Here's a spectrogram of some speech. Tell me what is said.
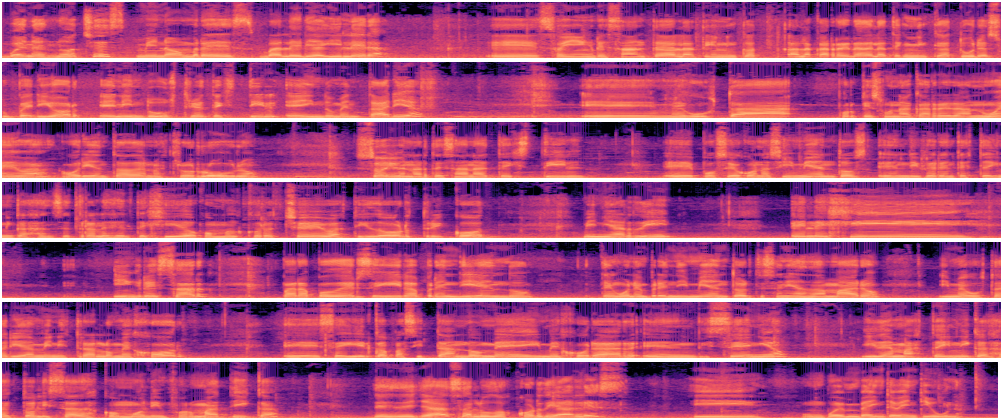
Buenas noches, mi nombre es Valeria Aguilera. Eh, soy ingresante a la, carrera de la Tecnicatura Superior en Industria Textil e Indumentaria. Eh, me gusta porque es una carrera nueva, orientada a nuestro rubro. Soy una artesana textil, eh, poseo conocimientos en diferentes técnicas ancestrales del tejido como el crochet, bastidor, tricot, miniardí. Elegí ingresar para poder seguir aprendiendo. Tengo un emprendimiento, Artesanías de Amaro, y me gustaría administrarlo mejor, eh, seguir capacitándome y mejorar en diseño y demás técnicas actualizadas como la informática. Desde ya, saludos cordiales y un buen 2021.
